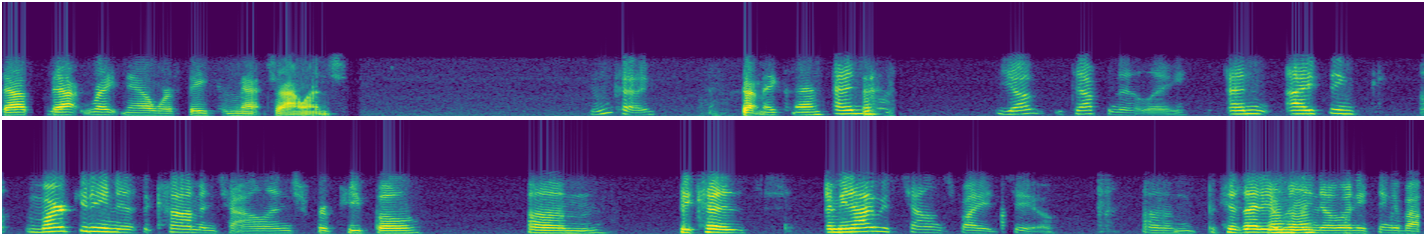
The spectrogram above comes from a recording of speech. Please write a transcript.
That that right now we're facing that challenge. Okay. Does that makes sense? And Yep, definitely. And I think marketing is a common challenge for people um, because, I mean, I was challenged by it too um, because I didn't mm-hmm. really know anything about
